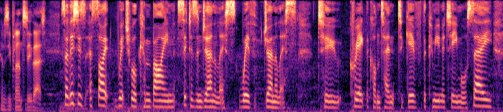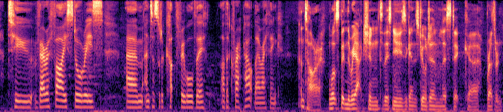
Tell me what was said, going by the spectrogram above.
How does he plan to do that? So, this is a site which will combine citizen journalists with journalists to create the content, to give the community more say, to verify stories, um, and to sort of cut through all the other crap out there, I think. And Tara, what's been the reaction to this news against your journalistic uh, brethren?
